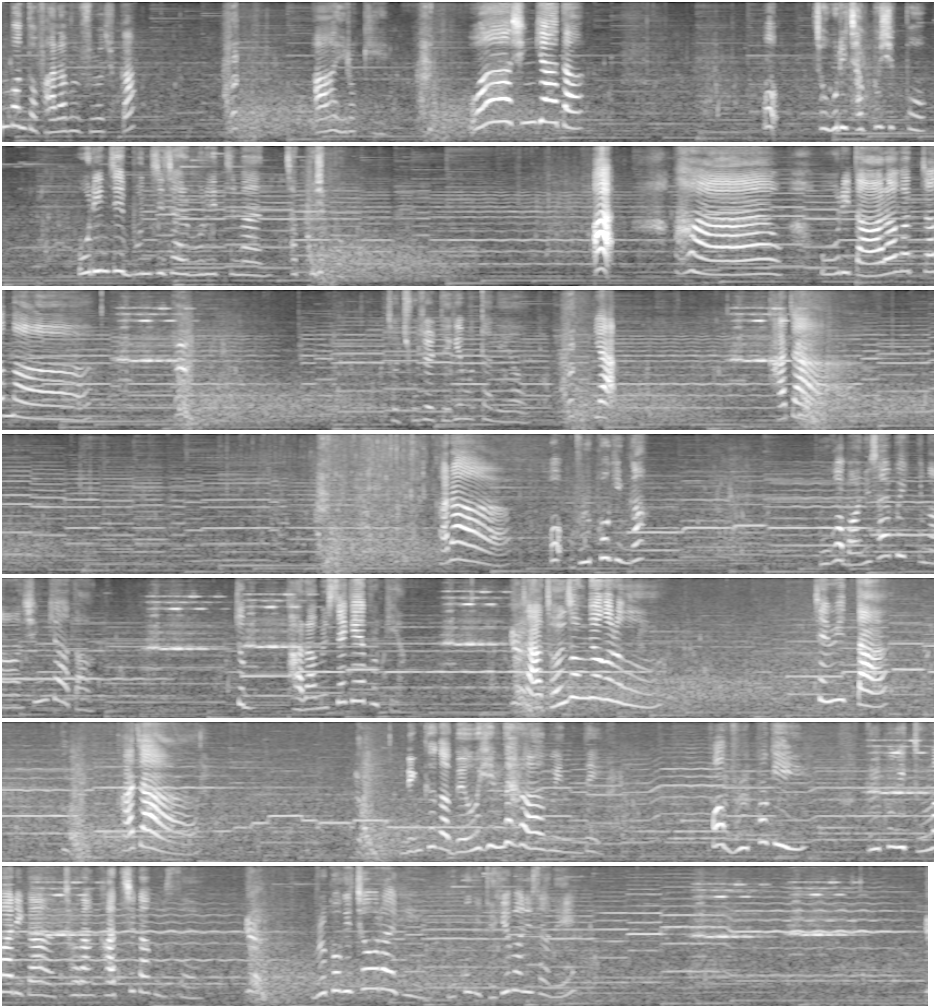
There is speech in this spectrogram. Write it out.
한 번 더 바람을 불어줄까? 아 이렇게 와 신기하다 어? 저 오리 잡고 싶어 오리인지 뭔지 잘 모르겠지만 잡고 싶어 아! 아 오리 날아갔잖아 저 조절 되게 못하네요 야! 가자 가라. 어? 물고기인가? 뭐가 많이 살고 있구나. 신기하다. 좀 바람을 세게 해볼게요. 자 전속력으로. 재밌다. 가자. 링크가 매우 힘들어하고 있는데. 와 물고기. 물고기 두 마리가 저랑 같이 가고 있어요 물고기 초월하기 물고기 되게 많이 사네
